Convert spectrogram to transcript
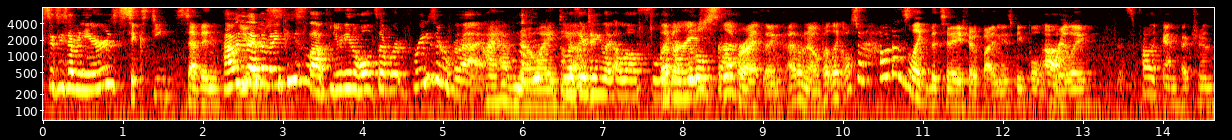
Sixty-seven years. Sixty-seven. How did years. they have that many pieces left? You need a whole separate freezer for that. I have no idea. Unless they're taking like a little sliver. like a little each sliver, I think. I don't know, but like also, how does like the Today Show find these people? Really? It's probably fan fiction.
